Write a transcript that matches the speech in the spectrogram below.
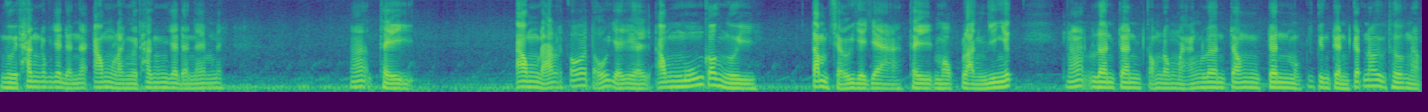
người thân trong gia đình ông là người thân gia đình em đi. Đó, thì ông đã có tuổi vậy rồi ông muốn có người tâm sự về già thì một lần duy nhất nó lên trên cộng đồng mạng lên trong trên một cái chương trình kết nối yêu thương nào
